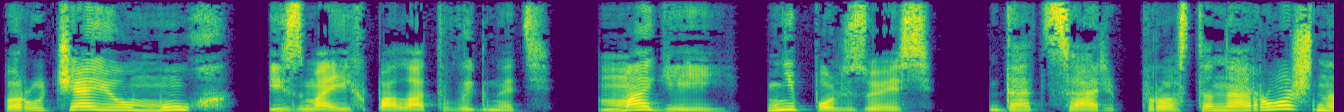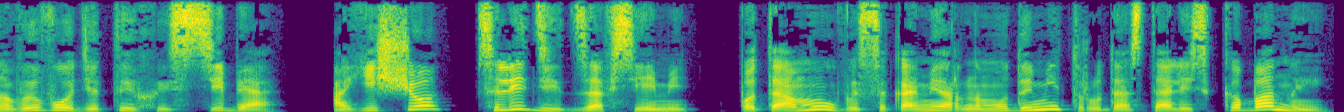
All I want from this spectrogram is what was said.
Поручаю мух из моих палат выгнать. Магией не пользуясь. Да царь просто нарочно выводит их из себя. А еще следит за всеми. Потому высокомерному Дмитру достались кабаны,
